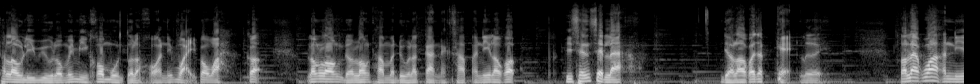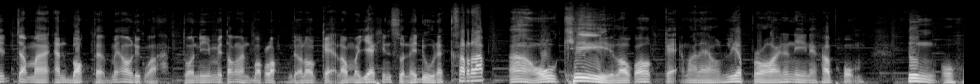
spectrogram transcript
ถ้าเรารีวิวเราไม่มีข้อมูลตัวละครนี่ไหวปะวะก็ลองลองเดี๋ยวลองทำมาดูแล้วกันนะครับ อันนี้เราก็พรีเซนต์เสร็จแล้ว เดี๋ยวเราก็จะแกะเลย ตอนแรกว่าอันนี้จะมาอันบ็อกแต่ไม่เอาดีกว่า ตัวนี้ไม่ต้องอันบ็อกหรอก เดี๋ยวเราแกะเรามาแยกชิ้นส่วนให้ดูนะครับอ้าโอเค เราก็แกะมาแล้วเรียบร้อยนั่นเองนะครับผมซึ่งโอ้โห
